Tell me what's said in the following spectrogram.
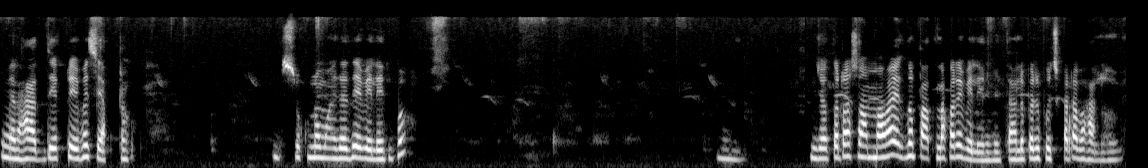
এবার হাত দিয়ে একটু এভাবে চ্যাপটা শুকনো ময়দা দিয়ে বেলে হুম। যতটা সম্ভব হয় একদম পাতলা করে বেলে নেবেন তাহলে পরে ফুচকাটা ভালো হবে।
